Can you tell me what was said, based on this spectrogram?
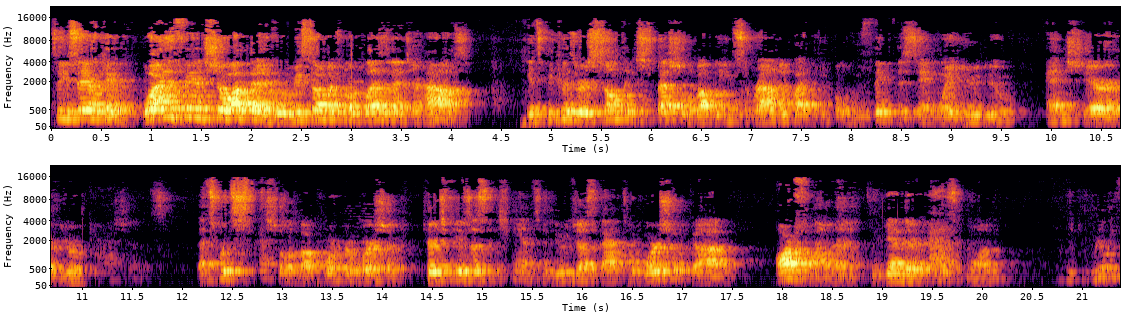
So you say, okay, why did fans show up then? It would be so much more pleasant at your house. It's because there is something special about being surrounded by people who think the same way you do and share your. That's what's special about corporate worship. Church gives us a chance to do just that, to worship God, our Father, together as one And we can really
